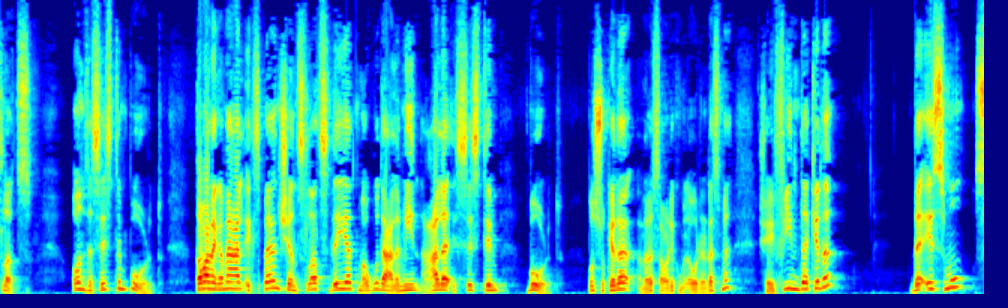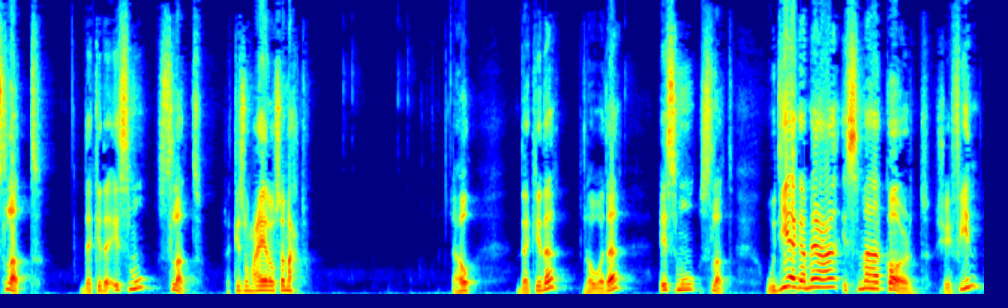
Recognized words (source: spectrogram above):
slots. on the system board. طبعا يا جماعة ال expansion slots ديت موجودة على مين؟ على ال system board. بصوا كده أنا بس اوريكم الأول الرسمة. شايفين ده كده؟ ده اسمه slot ده كده اسمه slot ركزوا معايا لو سمحتوا. أهو ده كده اللي هو ده اسمه slot ودي يا جماعة اسمها card شايفين؟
